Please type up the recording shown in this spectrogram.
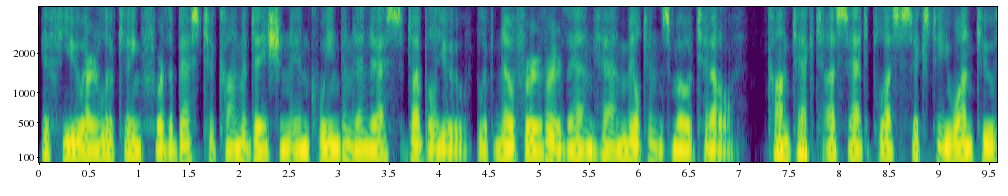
If you are looking for the best accommodation in Queanbeyan NSW, look no further than Hamilton's Motel. Contact us at plus 61 to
